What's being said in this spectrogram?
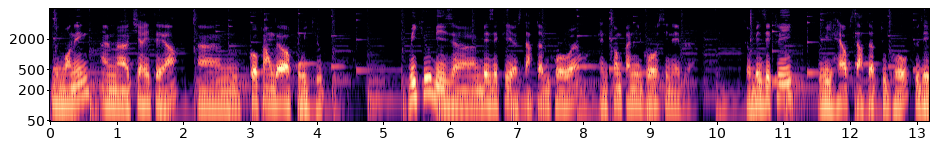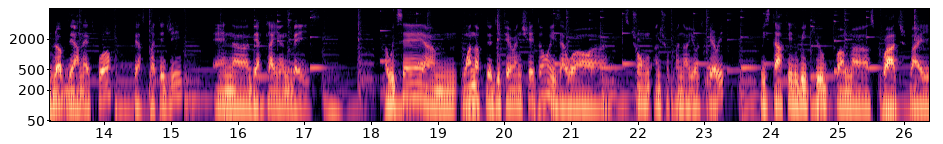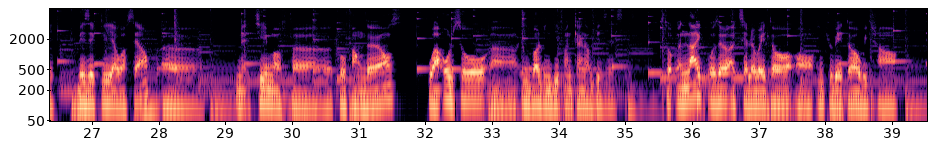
Good morning, I'm uh, Thierry Tea, um, co-founder of WeCube. WeCube is uh, basically a startup grower and company growth enabler. So basically, we help startups to grow, to develop their network, their strategy, and uh, their client base. I would say um, one of the differentiator is our uh, strong entrepreneurial spirit. We started WeCube from uh, scratch by basically ourselves, uh, team of uh, co-founders who are also uh, involved in different kind of businesses. So unlike other accelerator or incubator, which are,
